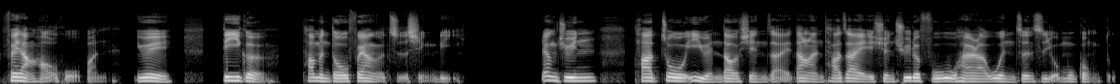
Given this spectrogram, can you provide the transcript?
非常好伙伴，因为第一个。他们都非常有执行力。亮君他做议员到现在，当然他在选区的服务还有来问政是有目共睹。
